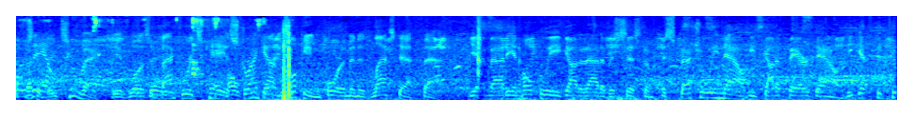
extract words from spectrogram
Jose Altuve. It was a backwards K, a strikeout looking for him in his last at bat. Yeah, Matty, and hopefully he got it out of his system. Especially now, he's got to bear down. He gets the two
